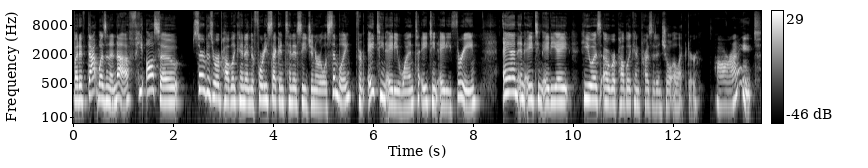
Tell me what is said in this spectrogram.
But if that wasn't enough, he also served as a Republican in the 42nd Tennessee General Assembly from 1881 to 1883, and in 1888, he was a Republican presidential elector. all right.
